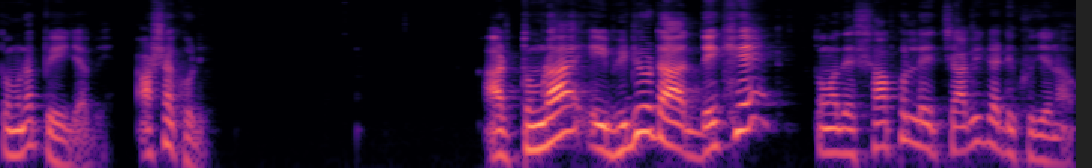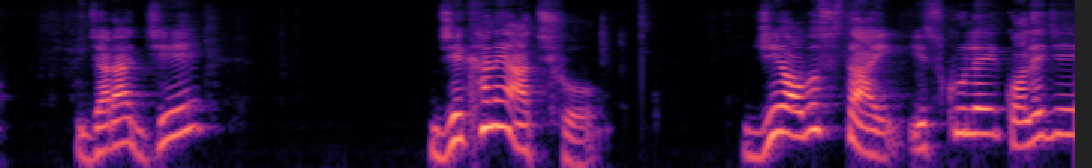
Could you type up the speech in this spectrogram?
তোমরা পেয়ে যাবে, আশা করি। আর তোমরা এই ভিডিওটা দেখে তোমাদের সাফল্যের চাবিকাঠি খুঁজে নাও। যারা যে, যেখানে আছো, যে অবস্থায় স্কুলে, কলেজে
